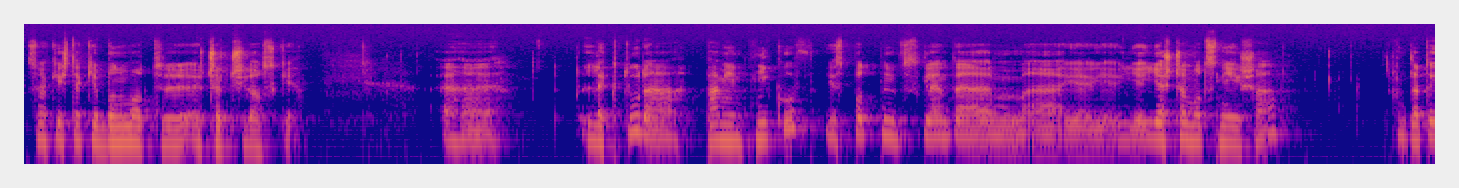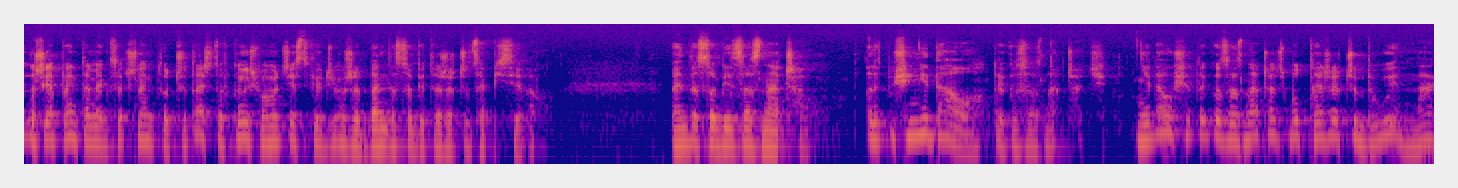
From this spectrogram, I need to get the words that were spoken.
Są jakieś takie bonmoty churchillowskie e, lektura pamiętników jest pod tym względem e, jeszcze mocniejsza. Dlatego, że ja pamiętam, jak zaczynałem to czytać, to w którymś momencie stwierdziłem, że będę sobie te rzeczy zapisywał. Będę sobie zaznaczał. Ale tu się nie dało tego zaznaczać. Nie dało się tego zaznaczać, bo te rzeczy były na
